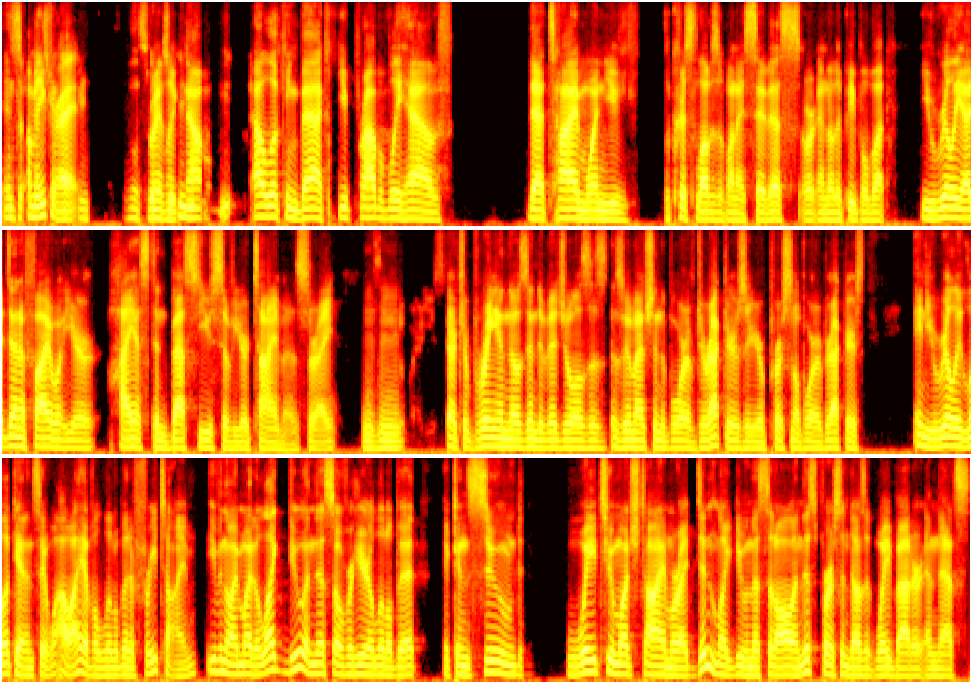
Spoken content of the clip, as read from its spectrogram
And so, I mean, right. That's right. Like now, now looking back, you probably have that time when you've. Chris loves it when I say this, or and other people, but you really identify what your highest and best use of your time is, right? Mm-hmm. You start to bring in those individuals, as, as we mentioned, the board of directors or your personal board of directors, and you really look at it and say, "Wow, I have a little bit of free time, even though I might have liked doing this over here a little bit. It consumed way too much time, or I didn't like doing this at all, and this person does it way better, and that's."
